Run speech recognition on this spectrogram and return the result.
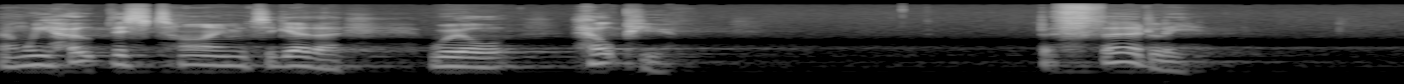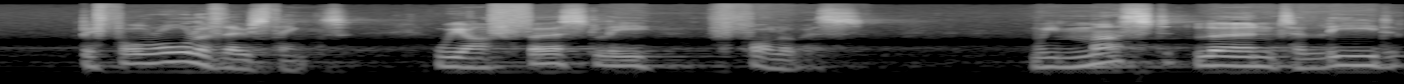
and we hope this time together will help you. But thirdly, before all of those things, we are firstly followers. We must learn to lead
